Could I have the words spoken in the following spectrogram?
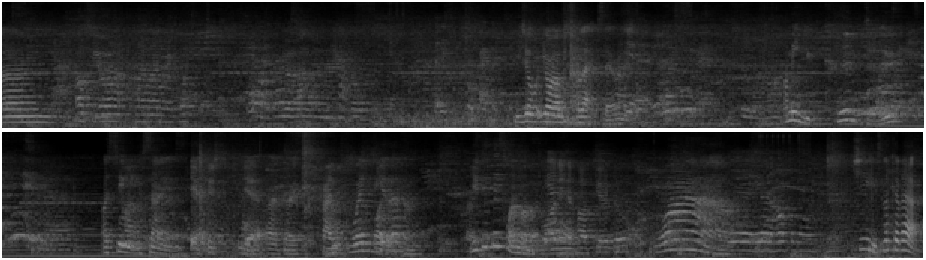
Um, Oh, so you're on a high your, your arms just relaxed there, aren't it? I mean, you could do. I see what you're saying. Yeah, who's, Yeah, I agree. kind of Where did you get that from? You did this one, Robert? one and a half year ago. Wow. Yeah, year and a half ago. Jeez, look at that.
